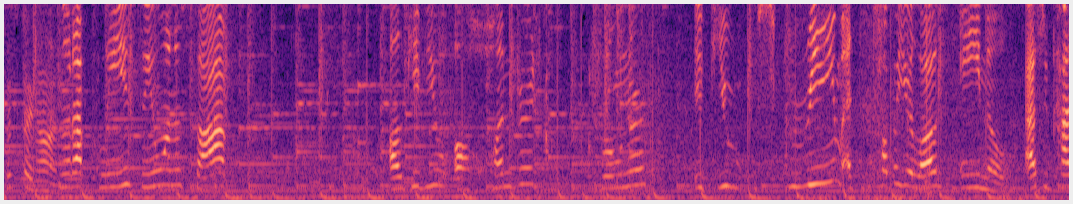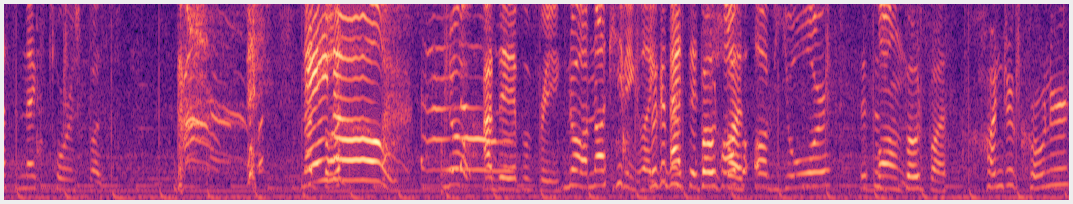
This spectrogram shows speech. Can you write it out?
What's going on? Nora, please, do you wanna stop? I'll give you a hundred kroner if you scream at the top of your lung anal as we pass the next tourist bus. Hey, no! No, I did it for free. no, I'm not kidding. Like Look at this at the boat top bus. of your This is lungs. boat bus. 100 kroner?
